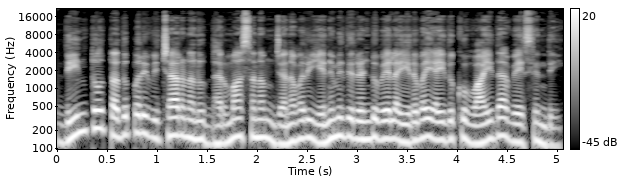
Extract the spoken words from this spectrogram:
దీంతో తదుపరి విచారణను ధర్మాసనం జనవరి ఎనిమిది రెండు వేల ఇరవై ఐదుకు వాయిదా వేసింది.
